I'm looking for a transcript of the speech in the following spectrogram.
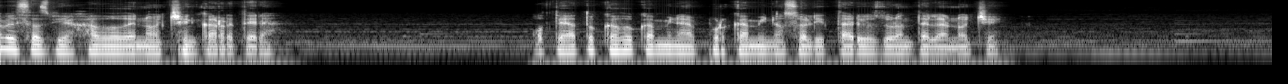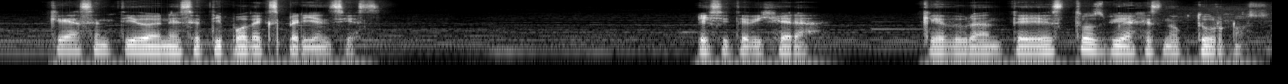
vez has viajado de noche en carretera? ¿O te ha tocado caminar por caminos solitarios durante la noche? ¿Qué has sentido en ese tipo de experiencias? ¿Y si te dijera que durante estos viajes nocturnos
